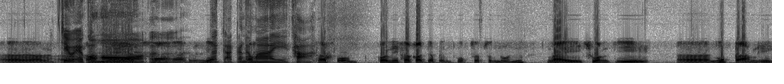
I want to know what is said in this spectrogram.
เอ่อเจลแอลกอฮอล์เอทำอแมสอะไรหเงี้ยน้ากากอนามัยค่ะ ครับผมก็นี้เขาก็จะเป็นพวกสนับสนุนในช่วงที่เอ่องบกลางเอง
